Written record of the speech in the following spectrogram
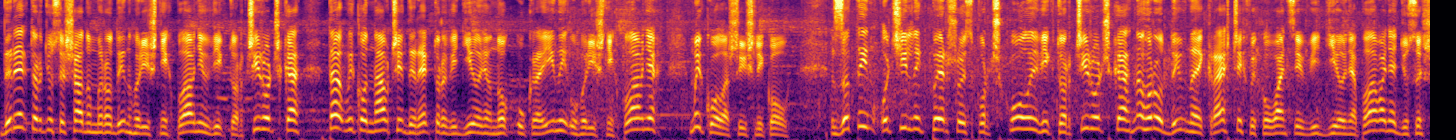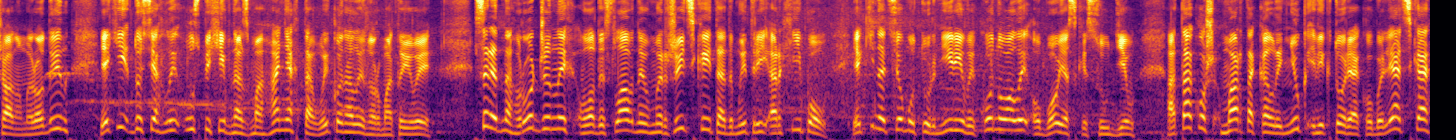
директор ДЮСШ номер 1 горішніх плавнів Віктор Чірочка та виконавчий директор відділення НОК України у горішніх плавнях Микола Шишліков. Затим очільник першої спортшколи Віктор Чірочка нагородив найкращих вихованців відділення плавання ДЮСШ номер 1 які досягли успіхів на змаганнях та виконали нормативи. Серед нагороджених Владислав Невмержицький та Дмитрій Архіпов, які на цьому турнірі виконували обов'язки суддів, а також Марта Калинюк і Вікторія Кобиляцька,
